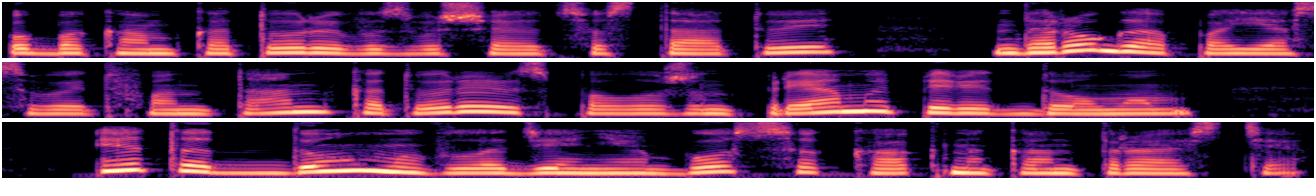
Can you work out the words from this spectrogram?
по бокам которой возвышаются статуи. Дорога опоясывает фонтан, который расположен прямо перед домом. Этот дом и владение босса как на контрасте.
